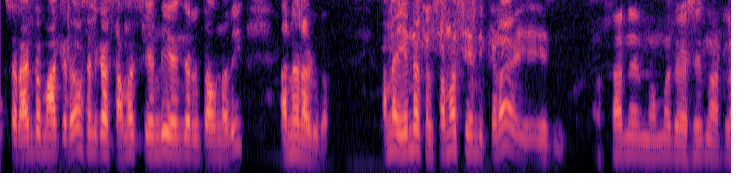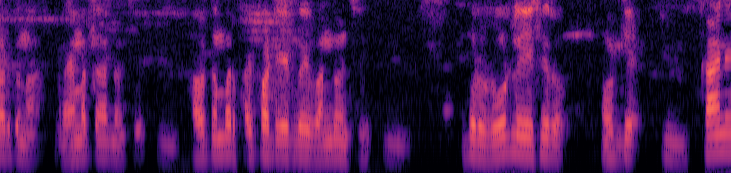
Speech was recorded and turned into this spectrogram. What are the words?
ఒకసారి ఆయనతో మాట్లాడదాం. అసలు ఇక్కడ సమస్య ఏంది? ఏం జరుగుతా ఉన్నది? అన్నని అడుగుదాం. అన్న ఏంది అసలు సమస్య ఏంది ఇక్కడ? సార్ నేను మొహమ్మద్ రషీద్ మాట్లాడుతున్నా. రహమత్ నగర్ నుంచి. House number five forty eight by one నుంచి. ఇప్పుడు రోడ్లు వేసారు ఓకే. కానీ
